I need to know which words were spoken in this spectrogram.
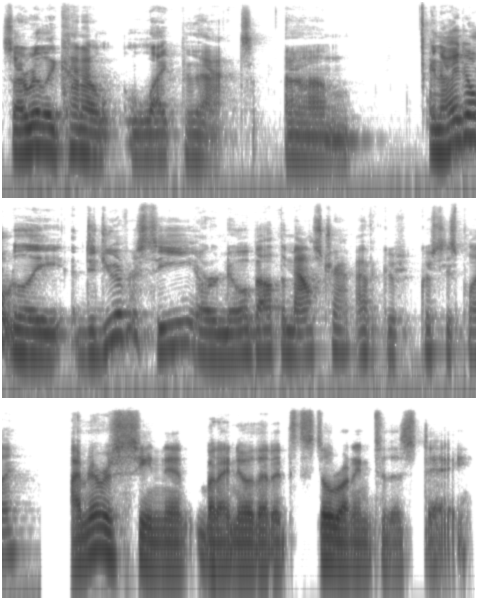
so. I really kind of liked that. Um, and I don't really. Did you ever see or know about the Mousetrap Agatha Christie's play? I've never seen it, but I know that it's still running to this day.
